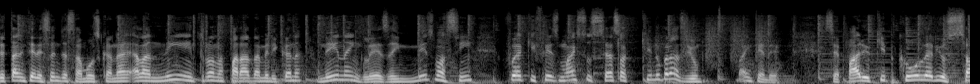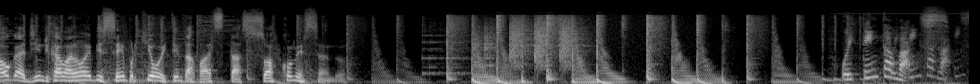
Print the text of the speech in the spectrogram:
detalhe interessante dessa música, né? Ela nem entrou na parada americana nem na inglesa, e mesmo assim foi a que fez mais sucesso aqui no Brasil. Vai entender. Separe o Keep Cooler e o salgadinho de camarão Web 100 porque o 80 watts está só começando. 80 watts.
